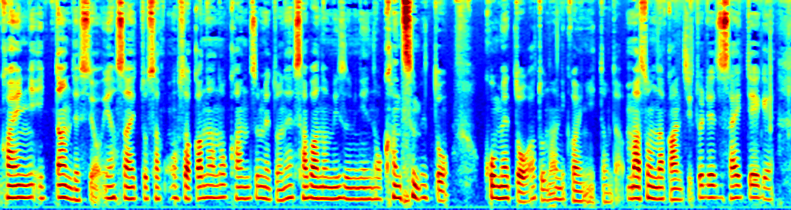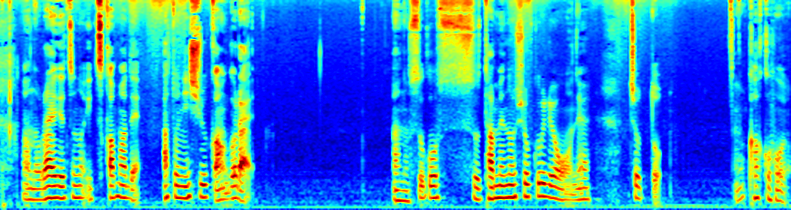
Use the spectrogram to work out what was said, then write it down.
買いに行ったんですよ。野菜とさ、お魚の缶詰とね、サバの水煮の缶詰と、米と、あと何買いに行ったんだ。まあそんな感じ。とりあえず最低限、あの、来月の5日まで、あと2週間ぐらい、あの、過ごすための食料をね、ちょっと、確保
